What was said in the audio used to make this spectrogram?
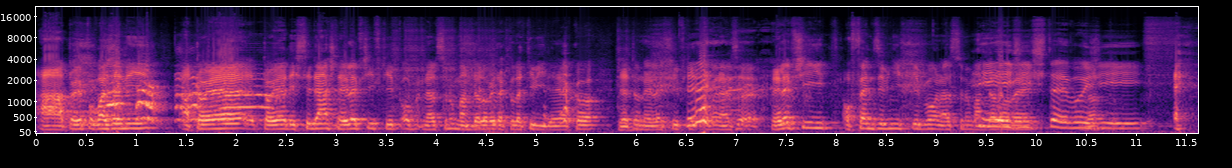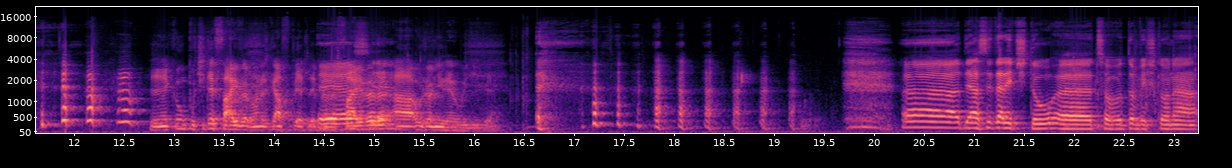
A to je považený, a to je, to je, když si dáš nejlepší vtip o Nelsonu Mandelovi, tak tohle ti vyjde jako, že je to nejlepší vtip o Nelson, nejlepší ofenzivní vtip o Nelsonu Mandelovi. Ježíš, to je boží. No, že někomu půjčíte Fiverr, on říká v pět liber, Jasně. Fiverr a už ho nikdy neuvidíte. Uh, já si tady čtu, uh, co to vyšlo na,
